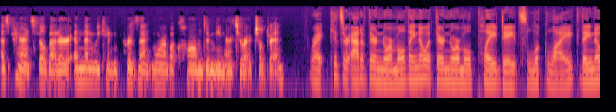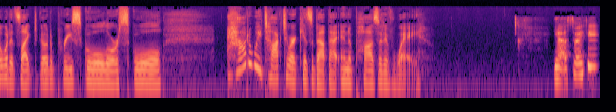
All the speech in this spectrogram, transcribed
as parents feel better. And then we can present more of a calm demeanor to our children. Right. Kids are out of their normal. They know what their normal play dates look like. They know what it's like to go to preschool or school how do we talk to our kids about that in a positive way? Yeah, so I think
